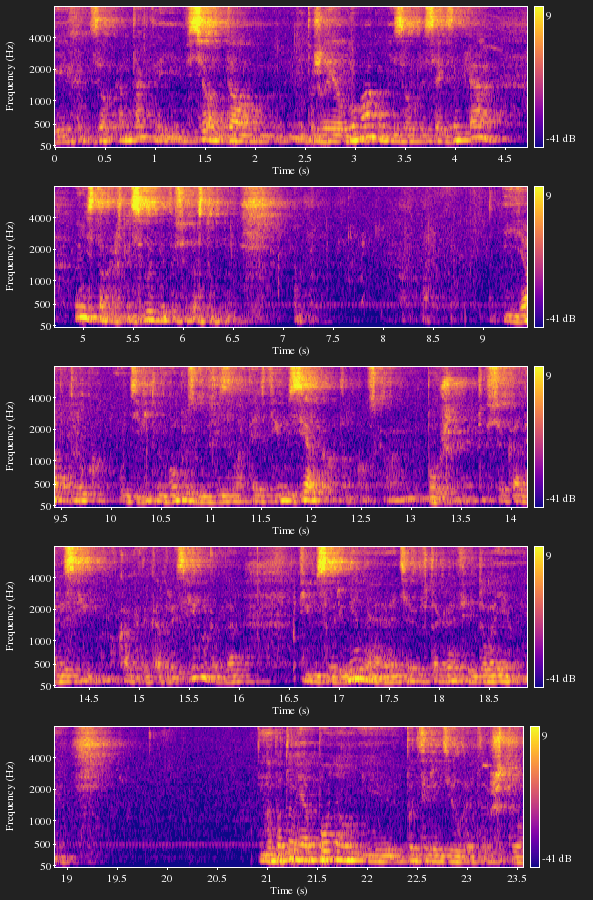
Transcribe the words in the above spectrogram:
Я их сделал контакты и все отдал, не пожалел бумагу, не сделал для себя экземпляра. Ну не страшно, сегодня это все доступно. И я вдруг удивительным образом увидел опять фильм «Зеркало» Тарковского. Боже, это все кадры из фильма. Ну как это кадры из фильма, когда фильм современный, а эти фотографии довоенные. Но потом я понял и подтвердил это, что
